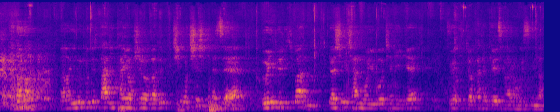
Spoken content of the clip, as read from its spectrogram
아, 있는 분들이 다 리타이어 하셔가지고 치고 78세 노인들이지만 열심히 잘 모이고 재미있게 구역구적 가족교회 생활을 하고 있습니다.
